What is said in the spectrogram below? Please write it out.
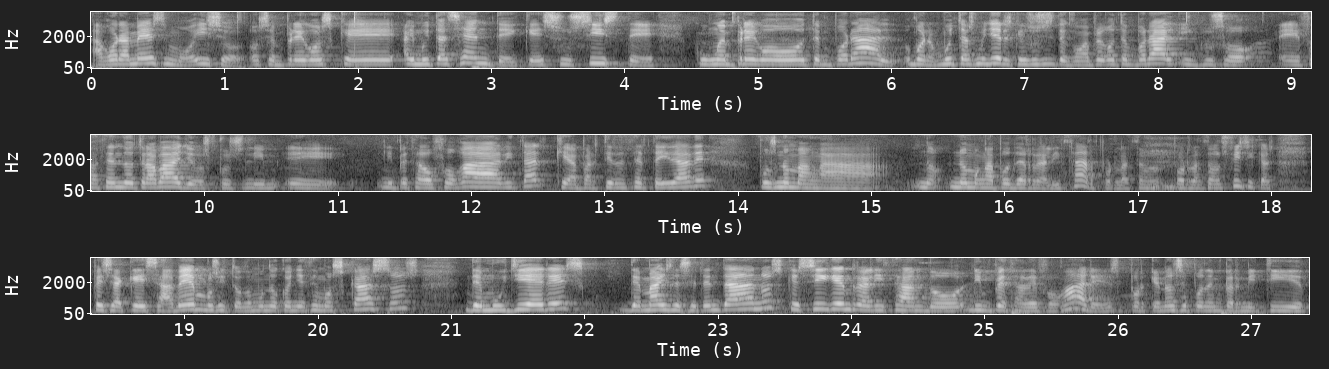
agora mesmo, iso, os empregos que hai moita xente que subsiste cun emprego temporal, bueno, moitas mulleres que subsisten cun emprego temporal, incluso eh, facendo traballos, pois, lim, eh, limpeza o fogar e tal, que a partir de certa idade pois non van a, non, non van a poder realizar por, razón, por razóns físicas. Pese a que sabemos e todo o mundo coñecemos casos de mulleres de máis de 70 anos que siguen realizando limpeza de fogares porque non se poden permitir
